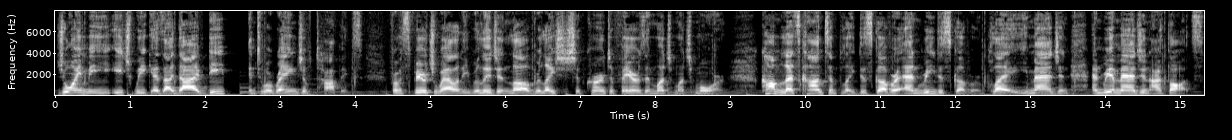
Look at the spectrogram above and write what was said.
Join me each week as I dive deep into a range of topics from spirituality, religion, love, relationship, current affairs, and much, much more. Come, let's contemplate, discover, and rediscover, play, imagine, and reimagine our thoughts.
